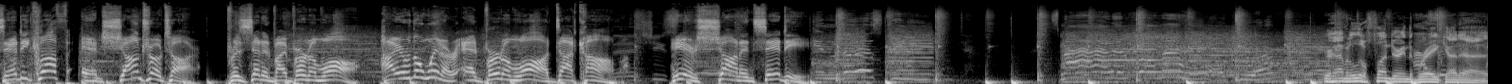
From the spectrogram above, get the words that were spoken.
Sandy Clough and Sean Drotar. Presented by Burnham Law. Hire the winner at burnhamlaw.com. Here's Sean and Sandy. feet. We're having a little fun during the break at uh,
